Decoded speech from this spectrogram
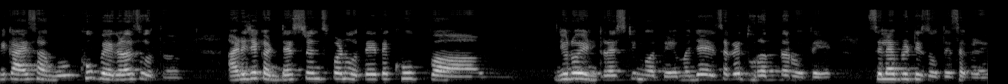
मी काय सांगू? खूप वेगळंच होतं. आणि जे कंटेस्टंट्स पण होते ते खूप यु नो इंटरेस्टिंग होते. म्हणजे सगळे धुरंधर होते. सेलिब्रिटीज होते सगळे.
